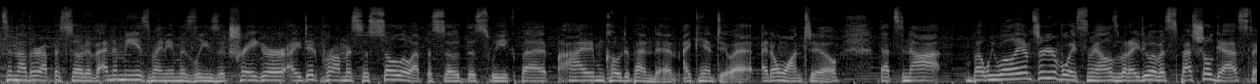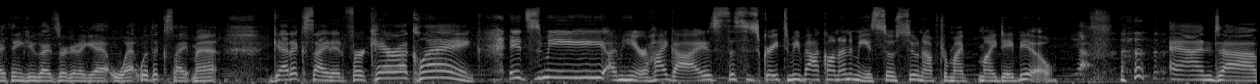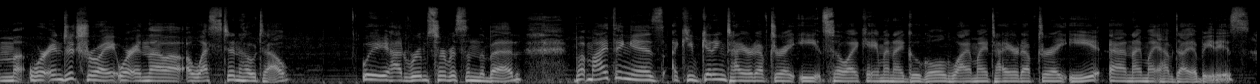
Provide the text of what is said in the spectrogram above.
It's another episode of Enemies. My name is Liza Treyger. I did promise a solo episode this week, but I'm codependent. I can't do it. I don't want to. That's not, but we will answer your voicemails. But I do have a special guest. I think you guys are going to get wet with excitement. Get excited for Kara Klenk. It's me. I'm here. Hi, guys. This is great to be back on Enemies so soon after my, my debut. Yeah. and um, we're in Detroit. We're in the a Westin Hotel. We had room service in the bed. But my thing is, I keep getting tired after I eat. So I came and I Googled, why am I tired after I eat? And I might have diabetes.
